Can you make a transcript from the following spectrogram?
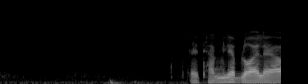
ส่ถังเรียบร้อยแล้ว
